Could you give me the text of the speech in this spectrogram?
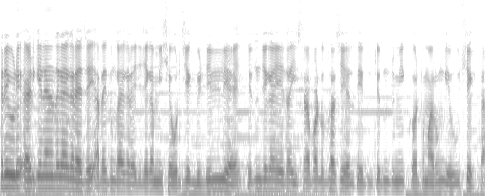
तर व्हिडिओ ॲड केल्यानंतर काय करायचं? आहे आता इथून काय करायचं? जे काय मी शेवटची एक बीट दिलेली आहे तिथून जे काय याचा इसरा पाठवत असेल ते तिथून तुम्ही कट मारून घेऊ शकता.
